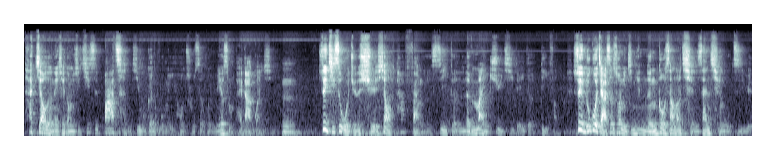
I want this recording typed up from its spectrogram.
他教的那些东西，其实八成几乎跟我们以后出社会没有什么太大关系。嗯，所以其实我觉得学校它反而是一个人脉聚集的一个地方。所以如果假设说你今天能够上到前三、前五志愿，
